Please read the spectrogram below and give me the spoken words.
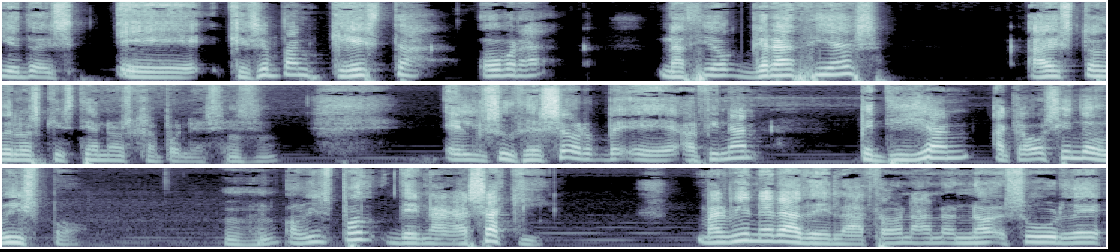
Y entonces, eh, que sepan que esta obra nació gracias a esto de los cristianos japoneses. El sucesor, eh, al final, Petillán acabó siendo obispo obispo de Nagasaki. Más bien era de la zona no- no- sur de.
